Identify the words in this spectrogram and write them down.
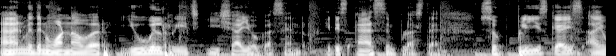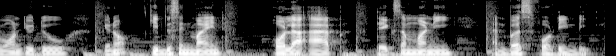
And within 1 hour you will reach isha yoga center. It is as simple as that. So please guys i want you to you know keep this in mind. Ola app take some money and bus 14d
